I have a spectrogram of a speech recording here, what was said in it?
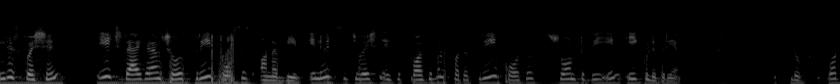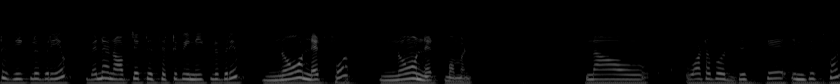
In this question, each diagram shows three forces on a beam. In which situation is it possible for the three forces shown to be in equilibrium? Look, what is equilibrium? When an object is said to be in equilibrium, no net force, no net moment. Now, what about this K in this one?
